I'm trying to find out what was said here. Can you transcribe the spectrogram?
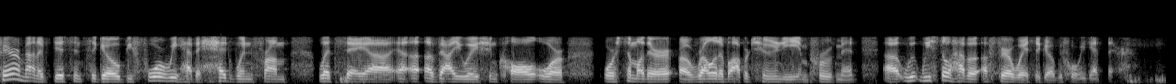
fair amount of distance to go before we have a headwind from, let's say, uh, a, valuation call or, or some other uh, relative opportunity improvement. Uh, we, we, still have a, a fair ways to go before we get there.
